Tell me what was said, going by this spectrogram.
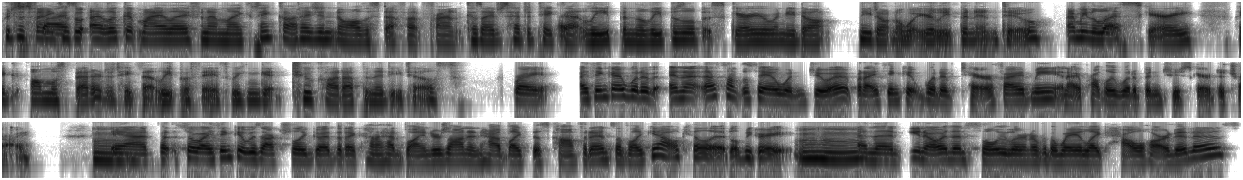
Which is funny because I look at my life and I'm like, thank God I didn't know all the stuff up front because I just had to take right. that leap. And the leap is a little bit scarier when you don't you don't know what you're leaping into. I mean, less right. scary, like almost better to take that leap of faith. We can get too caught up in the details. Right. I think I would have, and that's not to say I wouldn't do it, but I think it would have terrified me and I probably would have been too scared to try. Mm. And but so I think it was actually good that I kind of had blinders on and had like this confidence of like, yeah, I'll kill it. It'll be great. Mm-hmm. And then, you know, and then slowly learn over the way like how hard it is.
